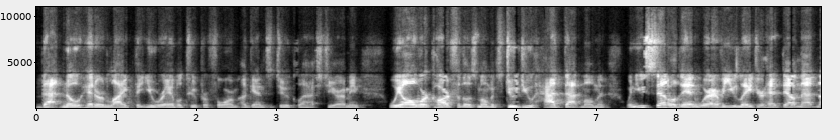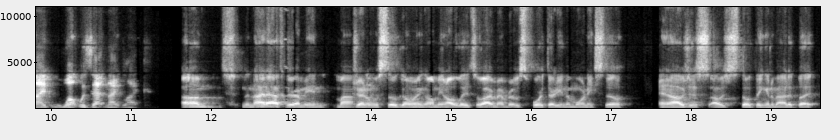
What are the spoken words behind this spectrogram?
that no hitter like that you were able to perform against Duke last year? I mean, we all work hard for those moments. Dude, you had that moment. When you settled in, wherever you laid your head down that night, what was that night like? Um, the night after, I mean, my adrenaline was still going. I mean, all the way till I remember it was 4:30 in the morning still, and I was just, I was still thinking about it. But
